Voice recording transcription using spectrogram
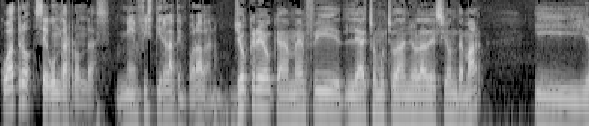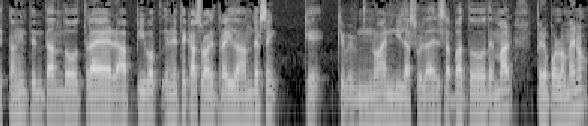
cuatro segundas rondas. Memphis tira la temporada, ¿no? Yo creo que a Memphis le ha hecho mucho daño la lesión de Mark y están intentando traer a Pivot, en este caso ha traído a Andersen, que, que no es ni la suela del zapato de Mark, pero por lo menos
